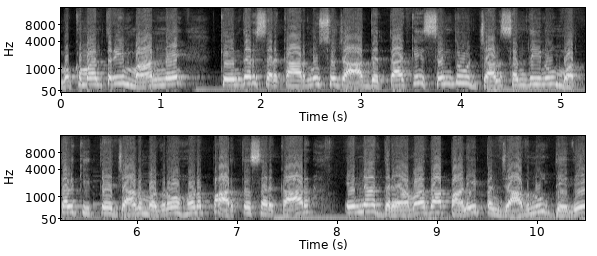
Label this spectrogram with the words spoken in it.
ਮੁੱਖ ਮੰਤਰੀ ਮਾਨ ਨੇ ਕੇਂਦਰ ਸਰਕਾਰ ਨੂੰ ਸੁਝਾਅ ਦਿੱਤਾ ਕਿ ਸਿੰਧੂ ਜਲ ਸੰਧੀ ਨੂੰ ਮੁਅੱਤਲ ਕੀਤੇ ਜਾਣ ਮਗਰੋਂ ਹੁਣ ਭਾਰਤ ਸਰਕਾਰ ਇਹਨਾਂ ਦਰਿਆਵਾਂ ਦਾ ਪਾਣੀ ਪੰਜਾਬ ਨੂੰ ਦੇਵੇ।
